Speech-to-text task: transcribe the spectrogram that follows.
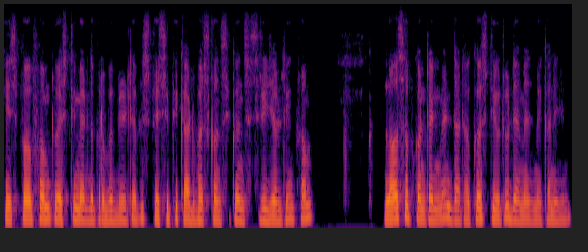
is performed to estimate the probability of specific adverse consequences resulting from loss of containment that occurs due to damage mechanism.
